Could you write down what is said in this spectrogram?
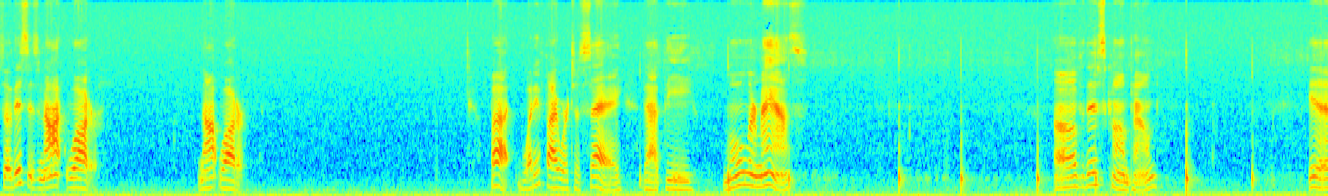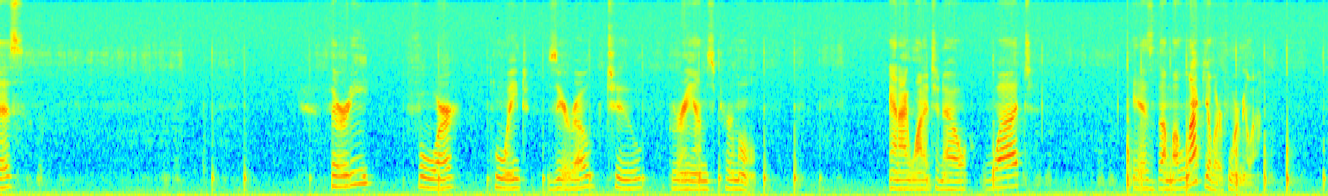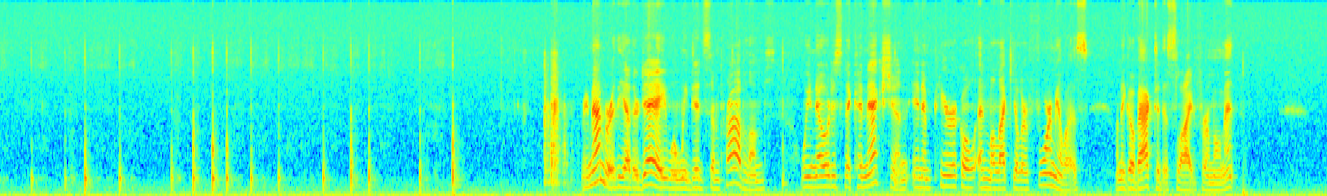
So this is not water. Not water. But what if I were to say that the molar mass of this compound is 34.02 grams per mole. And I wanted to know what is the molecular formula. Remember the other day when we did some problems, we noticed the connection in empirical and molecular formulas. Let me go back to this slide for a moment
